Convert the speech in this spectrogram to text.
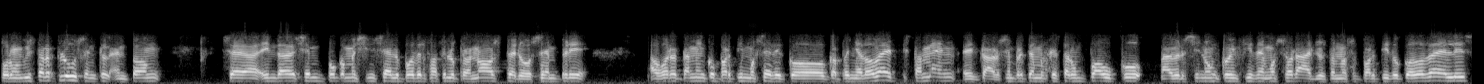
por Movistar Plus, en, entón xa ainda é un pouco máis sinxelo poder facelo para nós, pero sempre agora tamén compartimos sede co, co Peña do Betis tamén, e claro, sempre temos que estar un pouco a ver se non coinciden os horarios do noso partido co do deles,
